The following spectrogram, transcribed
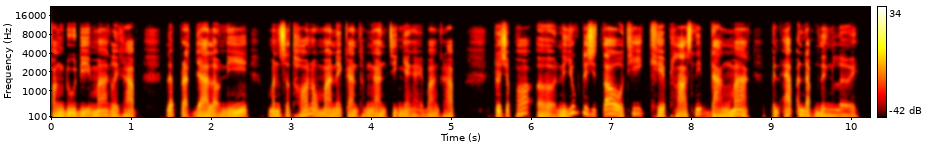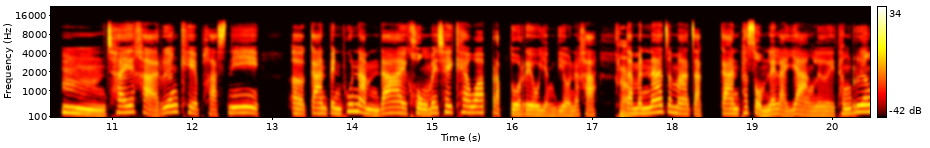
ฟังดูดีมากเลยครับ และปรัชญาเหล่านี้มันสะท้อนออกมาในการทำงานจริงยังไงบ้างครับ โดยเฉพาะเอ่อในยุคดิจิทัลที่ K Plus นี่ดังมากเป็นแอปอันดับหนึ่งเลย อืม ใช่ค่ะเรื่อง K plus นี่เอ่อการเป็นผู้นำได้คงไม่ใช่แค่ว่าปรับตัวเร็วอย่างเดียวนะคะ ครับ แต่มันน่าจะมาจากการผสมหลาย ๆ อย่างเลย ทั้งเรื่อง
